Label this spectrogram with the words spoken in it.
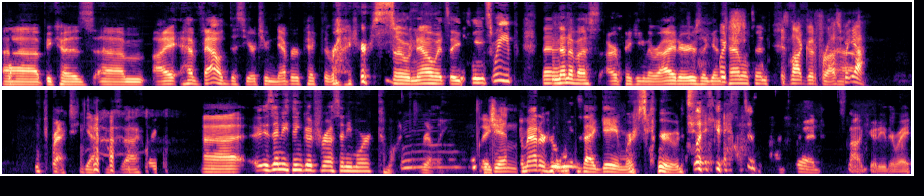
uh, because um, I have vowed this year to never pick the Riders. So now it's a clean sweep that none of us are picking the Riders against Which- Hamilton. It's not good for us, but Uh, yeah. Correct. Yeah, exactly. uh, is anything good for us anymore? Come on, really. Like, Gin. no matter who wins that game, we're screwed. Like Yeah. it's just not good. It's not good either way.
